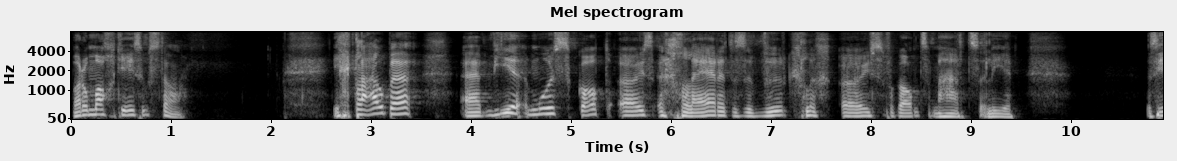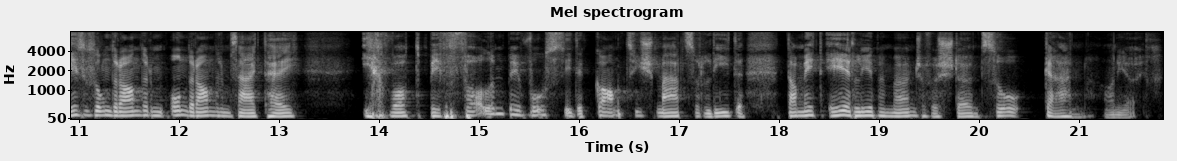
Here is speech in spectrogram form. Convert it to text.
Warum macht Jesus das? Ich glaube, äh, wie muss Gott uns erklären, dass er wirklich uns von ganzem Herzen liebt? Dass Jesus unter anderem, unter anderem sagt, hey, ich will bei vollem Bewusstsein den ganzen Schmerz erleiden, damit ihr, liebe Menschen, versteht, so gern habe ich euch.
